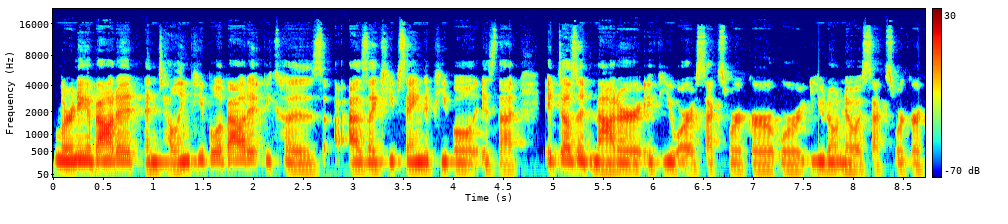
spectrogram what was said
learning about it and telling people about it because as i keep saying to people is that it doesn't matter if you are a sex worker or you don't know a sex worker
